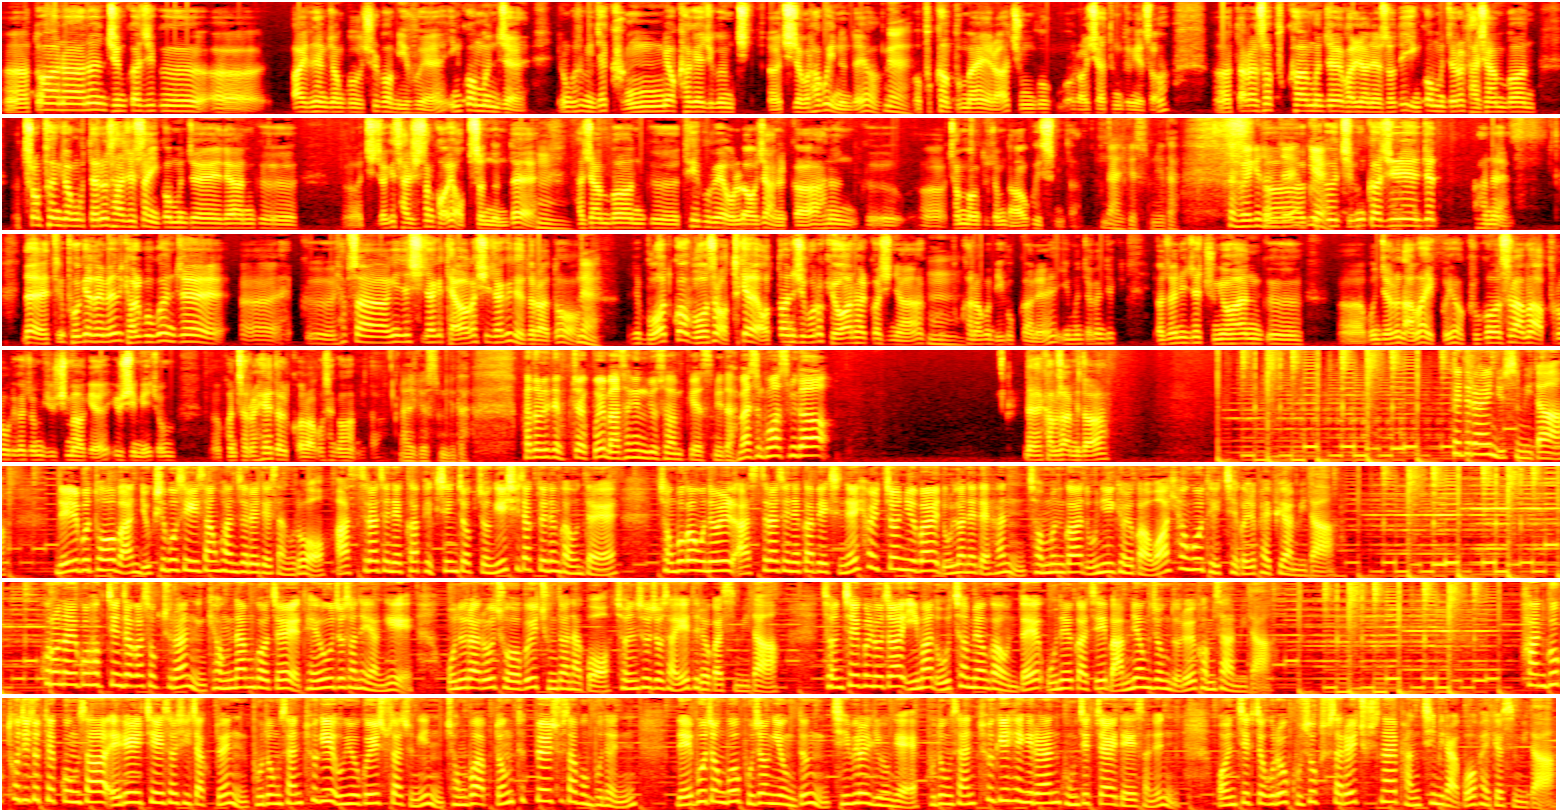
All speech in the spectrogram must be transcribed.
어, 또 하나는 지금까지 그 어, 바이든 행정부 출범 이후에 인권 문제 이런 것을 굉장히 강력하게 지금 지, 어, 적을 하고 있는데요. 네. 어, 북한뿐만 아니라 중국, 뭐 러시아 등등에서 어, 따라서 북한 문제 관련해서도 인권 문제를 다시 한번 트럼프 행정부 때는 사실상 인권 문제에 대한 그 어, 지적이 사실상 거의 없었는데 음. 다시 한번 그 테이블 위에 올라오지 않을까 하는 그 어, 전망도 좀 나오고 있습니다. 네, 알겠습니다. 자, 외교 전제. 어, 그, 예. 그 지금까지 이제 아, 네. 네, 지금 보게 되면 결국은 이제 어, 그 협상이 이제 시작이 대화가 시작이 되더라도 네. 이제 무엇과 무엇을 어떻게 어떤 식으로 교환할 것이냐 그 음. 북한하고 미국 간에 이 문제가 이제 여전히 이제 중요한 그 어, 문제로 남아 있고요. 그것을 아마 앞으로 우리가 좀 유심하게 유심히 좀 관찰을 해야 될 거라고 생각합니다. 알겠습니다. 카톨리대 국제학부의 마상현 교수와 함께했습니다. 말씀 고맙습니다. 네, 감사합니다. 헤드라인 뉴스입니다. 내일부터 만 65세 이상 환자를 대상으로 아스트라제네카 백신 접종이 시작되는 가운데 정부가 오늘 아스트라제네카 백신의 혈전 유발 논란에 대한 전문가 논의 결과와 향후 대책을 발표합니다. 코로나19 확진자가 속출한 경남 거제 대우조선해양이 오늘 하루 조업을 중단하고 전수조사에 들어갔습니다. 전체 근로자 2만 5천 명 가운데 오늘까지 만명 정도를 검사합니다. 한국토지주택공사 LH에서 시작된 부동산 투기 의혹을 수사 중인 정부합동 특별수사본부는 내부 정보 보정 이용 등 지위를 이용해 부동산 투기 행위를 한 공직자에 대해서는 원칙적으로 구속 수사를 추진할 방침이라고 밝혔습니다.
